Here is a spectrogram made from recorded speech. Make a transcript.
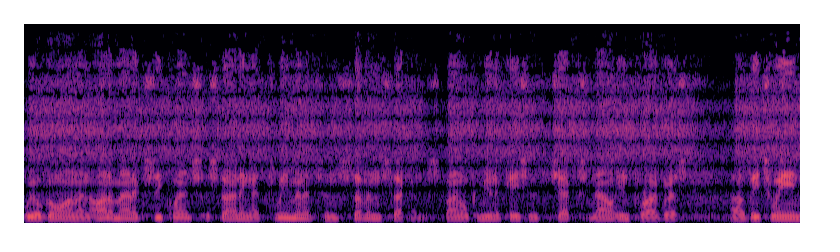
We will go on an automatic sequence starting at 3 minutes and 7 seconds. Final communications checks now in progress uh, between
